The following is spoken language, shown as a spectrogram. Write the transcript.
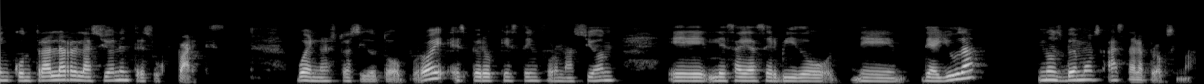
encontrar la relación entre sus partes. Bueno, esto ha sido todo por hoy. Espero que esta información eh, les haya servido eh, de ayuda. Nos vemos hasta la próxima.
